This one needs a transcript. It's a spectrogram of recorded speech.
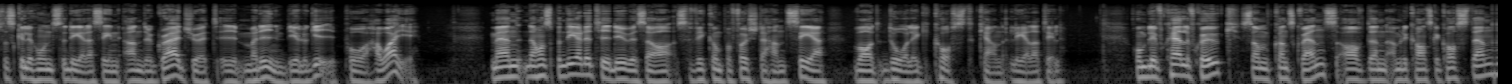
så skulle hon studera sin undergraduate i marinbiologi på Hawaii. Men när hon spenderade tid i USA så fick hon på första hand se vad dålig kost kan leda till. Hon blev själv sjuk som konsekvens av den amerikanska kosten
